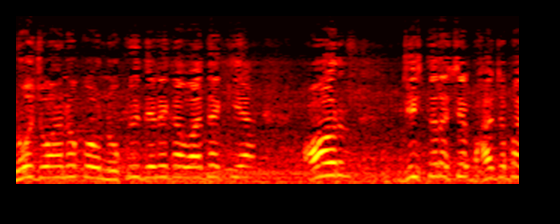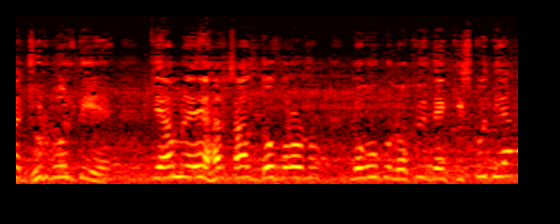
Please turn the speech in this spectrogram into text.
नौजवानों को नौकरी देने का वादा किया और जिस तरह से भाजपा झूठ बोलती है कि हमने हर साल दो करोड़ लोगों को नौकरी दें, किसको दिया?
